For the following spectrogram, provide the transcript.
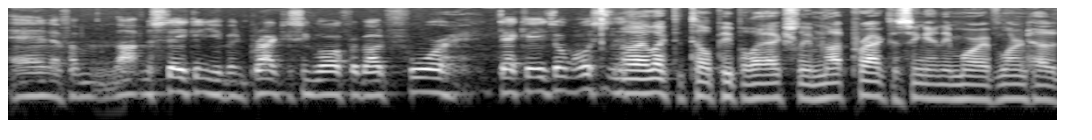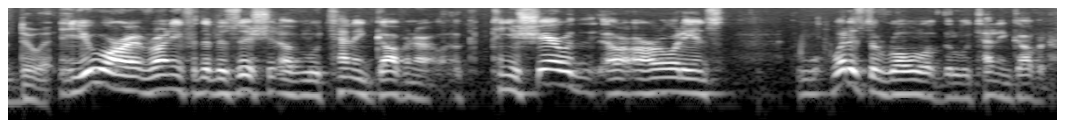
And if I'm not mistaken, you've been practicing law for about four decades almost? Well, I like to tell people I actually am not practicing anymore. I've learned how to do it. You are running for the position of lieutenant governor. Can you share with our, our audience what is the role of the lieutenant governor?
